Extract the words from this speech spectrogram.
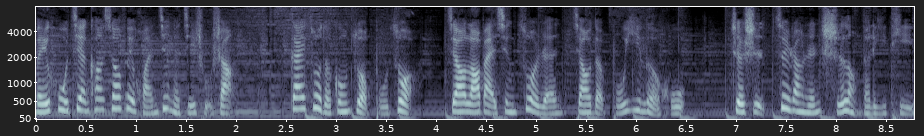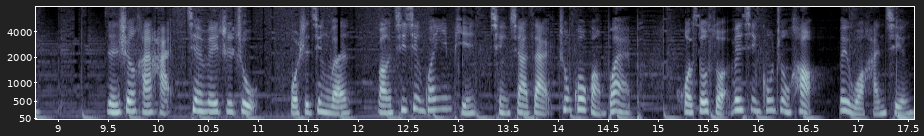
维护健康消费环境的基础上，该做的工作不做。教老百姓做人教得不亦乐乎，这是最让人齿冷的离题。人生海海，见微知著。我是静文，往期静观音频，请下载中国广播 APP 或搜索微信公众号为我含情。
